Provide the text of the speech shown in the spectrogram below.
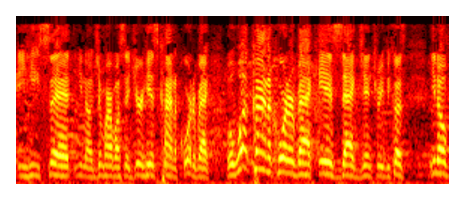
he said, you know, Jim Harbaugh said you're his kind of quarterback. Well, what kind of quarterback is Zach Gentry? Because you know,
